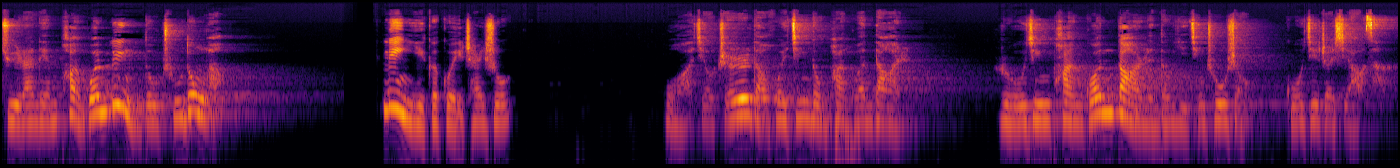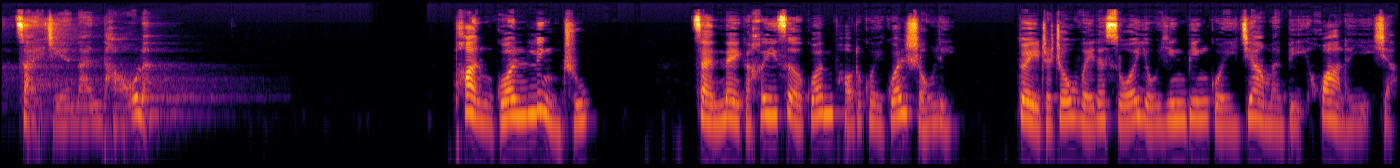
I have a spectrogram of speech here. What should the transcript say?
居然连判官令都出动了。”另一个鬼差说：“我就知道会惊动判官大人，如今判官大人都已经出手，估计这小子在劫难逃了。”判官令出，在那个黑色官袍的鬼官手里，对着周围的所有阴兵鬼将们比划了一下。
